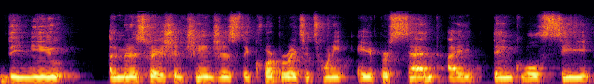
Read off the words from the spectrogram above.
the new administration changes the corporate rate to 28%, I think we'll see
